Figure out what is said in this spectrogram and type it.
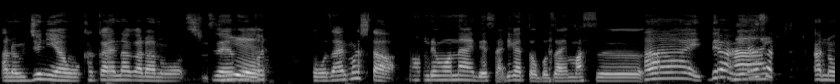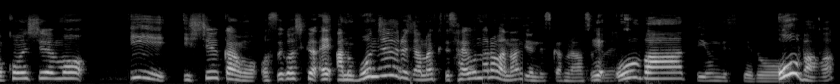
あのジュニアを抱えながらの出演本当にありがとうございました。とんでもないです。ありがとうございます。はい。では皆さんはいあの今週もいい1週間をお過ごしくだえあのボンジュールじゃなくてさようならは何て言うんですかフランス語で？えオーバーって言うんですけどオーバ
